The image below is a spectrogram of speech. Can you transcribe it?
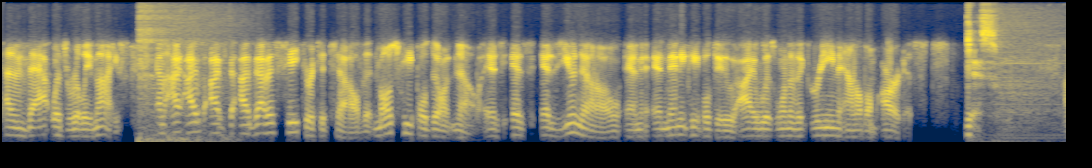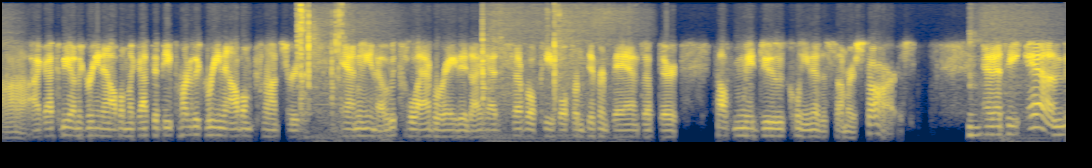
and that was really nice. And I, I've I've I've got a secret to tell that most people don't know. As as as you know, and and many people do. I was one of the Green Album artists. Yes. Uh, I got to be on the Green Album. I got to be part of the Green Album concert, and you know we collaborated. I had several people from different bands up there helping me do Queen of the Summer Stars. Mm-hmm. And at the end,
